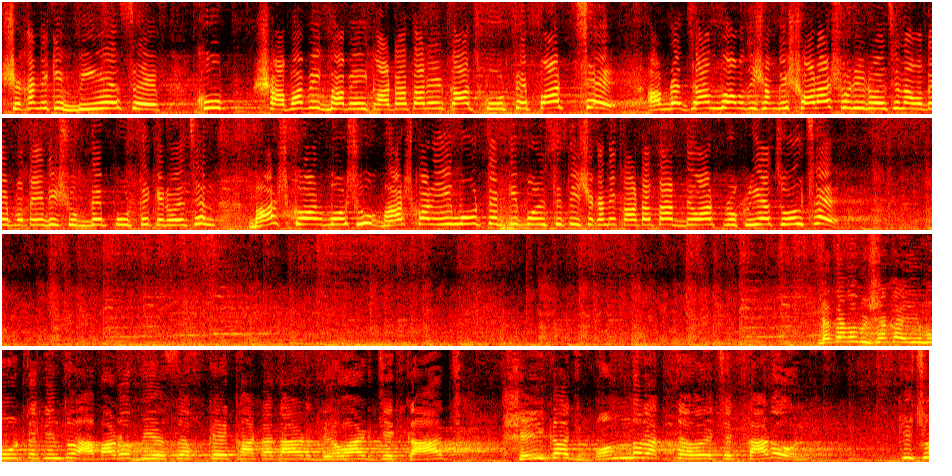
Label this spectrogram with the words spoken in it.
সেখানে কি বিএসএফ খুব স্বাভাবিকভাবে এই কাঁটা তারের কাজ করতে পারছে? আমরা জানব আমাদের সঙ্গে সরাসরি রয়েছেন আমাদের প্রতিনিধি সুখদেবপুর থেকে রয়েছেন ভাস্কর বসু। ভাস্কর, এই মুহূর্তের কি পরিস্থিতি? সেখানে কাঁটা তার দেওয়ার প্রক্রিয়া চলছে? দেখো বিশাখা, এই মুহূর্তে কিন্তু আবারও বিএসএফ কে কাঁটাতার দেওয়ার যে কাজ, সেই কাজ বন্ধ রাখতে হয়েছে কারণ কিছু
